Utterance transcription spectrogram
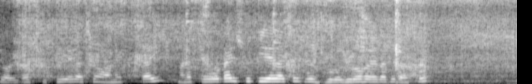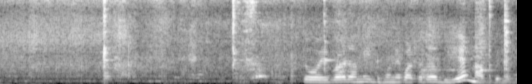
জলটা শুকিয়ে গেছে অনেকটাই মানে পুরোটাই শুকিয়ে গেছে, পুরো ঝুড়ো ঝুড়ো হয়ে গেছে, দেখো। তো এবার আমি ধনে পাতাটা দিয়ে নাববে নেব।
